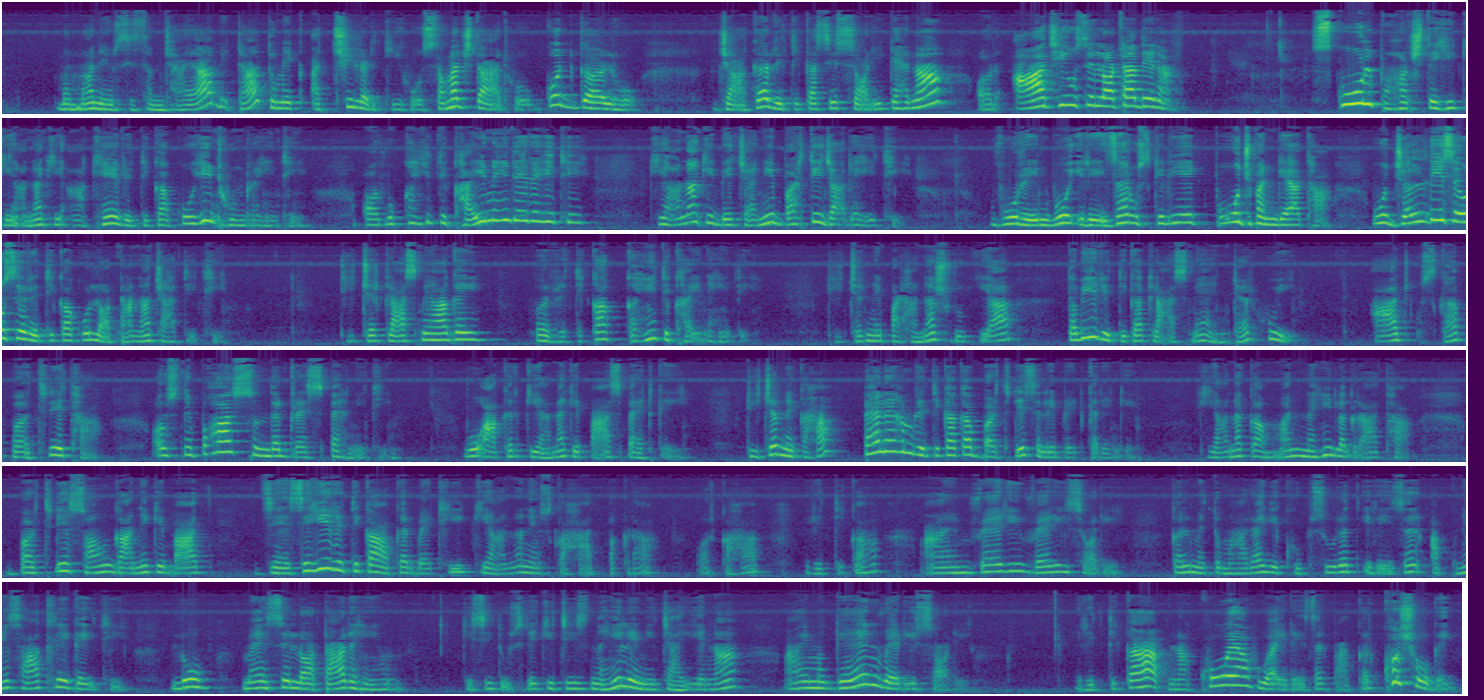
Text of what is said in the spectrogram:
मम्मा ने उसे समझाया, बेटा, तुम एक अच्छी लड़की हो, समझदार हो गुड गर्ल हो। जाकर रितिका से सॉरी कहना और आज ही उसे लौटा देना। स्कूल पहुँचते ही कियाना की आँखें रितिका को ही ढूंढ रही थीं और वो कहीं दिखाई नहीं दे रही थी। कियाना की बेचैनी बढ़ती जा रही थी। वो रेनबो इरेज़र उसके लिए एक बोझ बन गया था वो जल्दी से उसे रितिका को लौटाना चाहती थी। टीचर क्लास में आ गई, पर रितिका कहीं दिखाई नहीं दी। टीचर ने पढ़ाना शुरू किया, तभी रितिका क्लास में एंटर हुई। आज उसका बर्थडे था और उसने बहुत सुंदर ड्रेस पहनी थी। वो आकर कियाना के पास बैठ गई। टीचर ने कहा, पहले हम रितिका का बर्थडे सेलिब्रेट करेंगे। कियाना का मन नहीं लग रहा था बर्थडे सॉन्ग गाने के बाद जैसे ही रितिका आकर बैठी, कियाना ने उसका हाथ पकड़ा और कहा, Ritika I am very very sorry कल मैं तुम्हारा ये खूबसूरत इरेज़र अपने साथ ले गई थी। लो, मैं इसे लौटा रही हूँ। किसी दूसरे की चीज़ नहीं लेनी चाहिए ना? I am again very sorry Ritika अपना खोया हुआ इरेज़र पाकर खुश हो गई।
